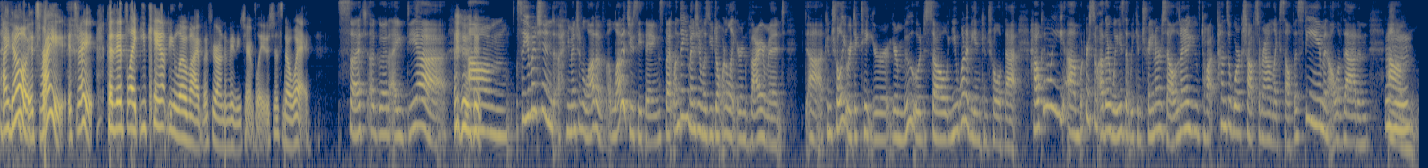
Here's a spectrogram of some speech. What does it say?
I know it's right. It's right because it's like you can't be low vibe if you're on a mini trampoline. It's just no way. Such a good idea. Um, so you mentioned you mentioned a lot of a lot of juicy things, but one thing you mentioned was you don't want to let your environment uh, control you or dictate your your mood. So you want to be in control of that. How can we? Um, what are some other ways that we can train ourselves? And I know you've taught tons of workshops around like self esteem and all of that. And um, hmm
